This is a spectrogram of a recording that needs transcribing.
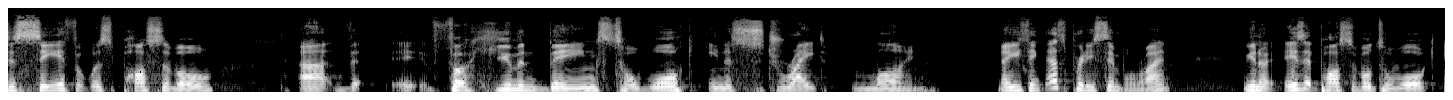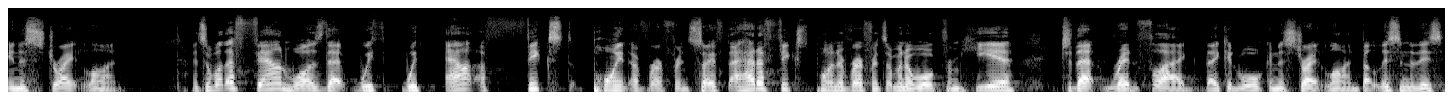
to see if it was possible uh, the, for human beings to walk in a straight line. Now, you think that's pretty simple, right? You know, is it possible to walk in a straight line? And so, what they found was that with, without a fixed point of reference, so if they had a fixed point of reference, I'm going to walk from here to that red flag, they could walk in a straight line. But listen to this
